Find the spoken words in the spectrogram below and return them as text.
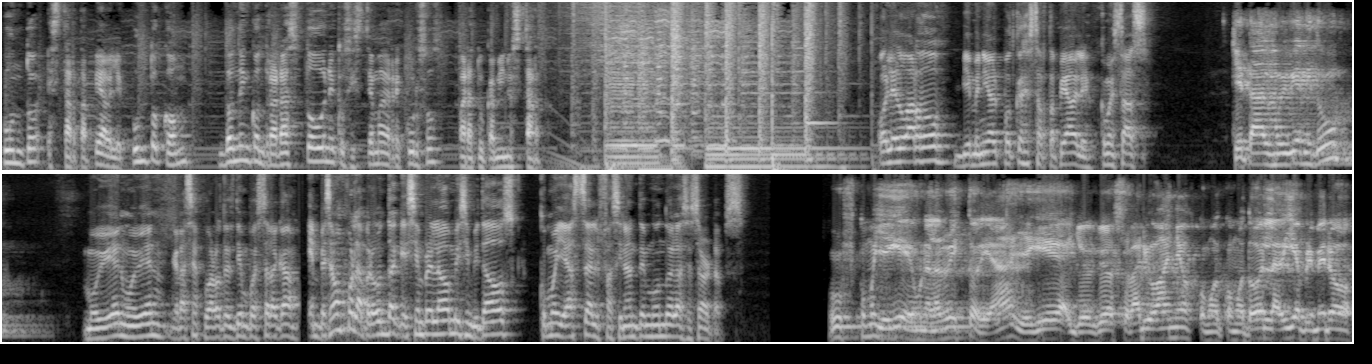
www.startapeable.com, donde encontrarás todo un ecosistema de recursos para tu camino startup. Hola Eduardo, bienvenido al podcast Startapeable. ¿Cómo estás? ¿Qué tal? Muy bien, ¿y tú? Muy bien, muy bien. Gracias por darte el tiempo de estar acá. Empezamos por la pregunta que siempre le hago a mis invitados. ¿Cómo llegaste al fascinante mundo de las startups? Uf, ¿cómo llegué? Una larga historia. ¿eh? Llegué, yo, hace varios años, como, como todo en la vida, primero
